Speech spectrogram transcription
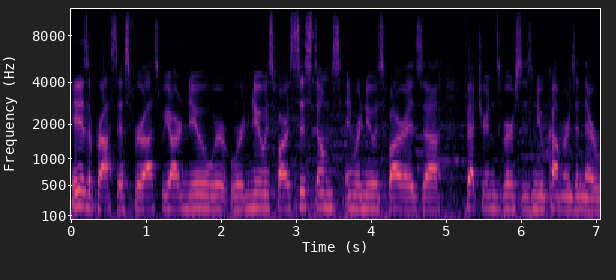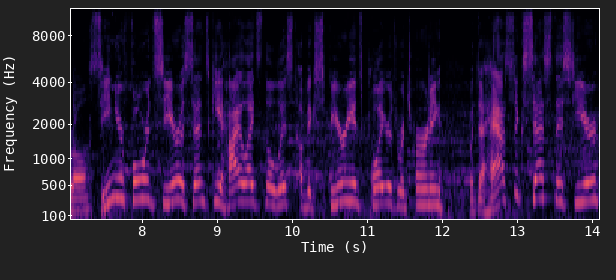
it is a process for us. We are new. We're, we're new as far as systems, and we're new as far as uh, veterans versus newcomers in their role. Senior forward Sierra Sensky highlights the list of experienced players returning, but to have success this year,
